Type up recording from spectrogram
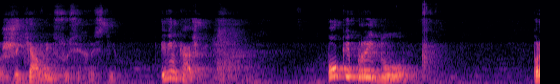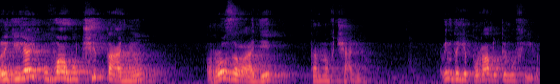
життя в Ісусі Христі. І він каже: поки прийду, приділяй увагу читанню, розраді та навчанню. Він дає пораду Тимофію.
